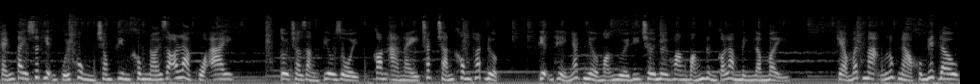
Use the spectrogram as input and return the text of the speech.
Cánh tay xuất hiện cuối cùng trong phim không nói rõ là của ai. Tôi cho rằng tiêu rồi, con à này chắc chắn không thoát được. Tiện thể nhắc nhở mọi người đi chơi nơi hoang vắng đừng có làm mình làm mẩy. Kẻo mất mạng lúc nào không biết đâu.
